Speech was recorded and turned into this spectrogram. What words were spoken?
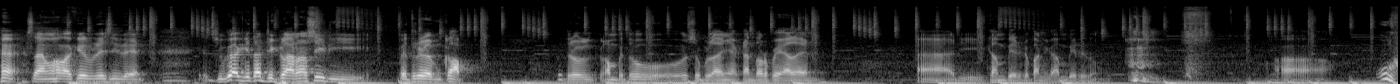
sama wakil presiden juga kita deklarasi di Petroleum Club Petrol Camp itu sebelahnya kantor PLN uh, di Gambir depan Gambir itu. uh, uh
